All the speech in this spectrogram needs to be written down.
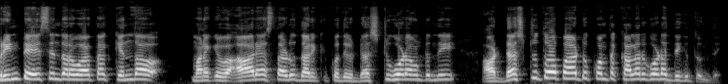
ప్రింట్ వేసిన తర్వాత కింద మనకి ఆరేస్తాడు దానికి కొద్దిగా డస్ట్ కూడా ఉంటుంది. ఆ డస్ట్తో పాటు కొంత కలర్ కూడా దిగుతుంది.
